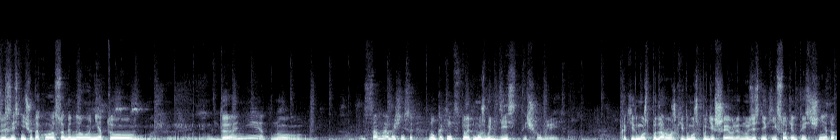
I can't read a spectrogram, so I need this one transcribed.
Да здесь ничего такого особенного нету. Да нет, ну, самые обычные, ну, какие-то стоят, может быть, 10 тысяч рублей. Какие-то, может, подороже, какие-то, может, подешевле. Но здесь никаких сотен тысяч нету.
